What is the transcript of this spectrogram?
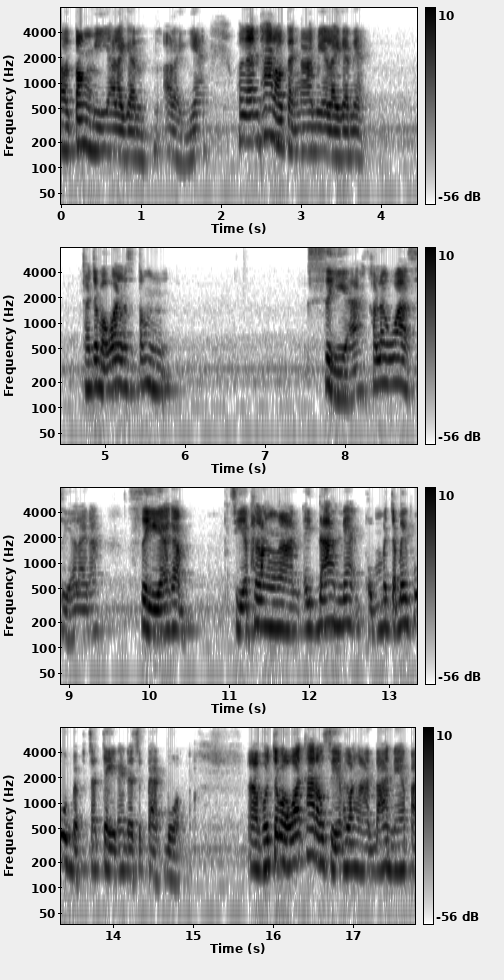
เราต้องมีอะไรกันอะไรอย่างเงี้ย เพราะฉะนั้นถ้าเราแต่งงานมีอะไรกันเนี่ยฉันจะบอกว่าเราจะต้องเสียเขาเรียกว่าเสียอะไรนะ เสียกับเสียพลังงานไอ้ด้านเนี้ยผมมันจะไม่พูดแบบชัดเจนในเดือนสิบแปดบวกอ่าผมจะบอกว่าถ้าเราเสียพลังงานด้านเนี้ยไป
